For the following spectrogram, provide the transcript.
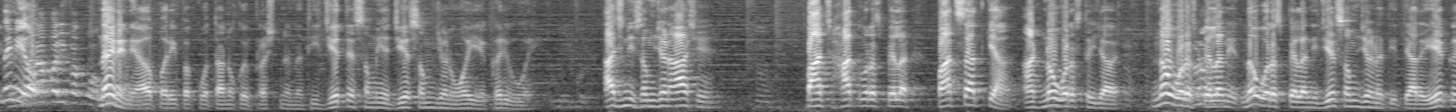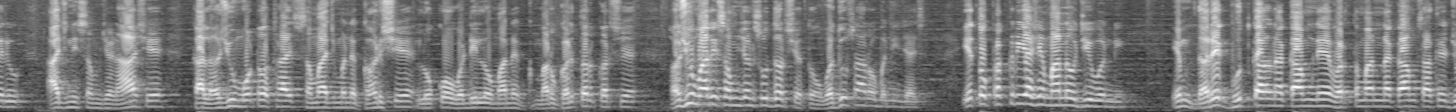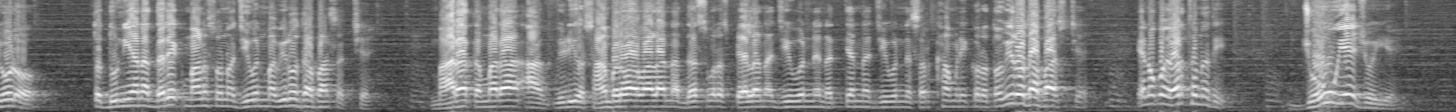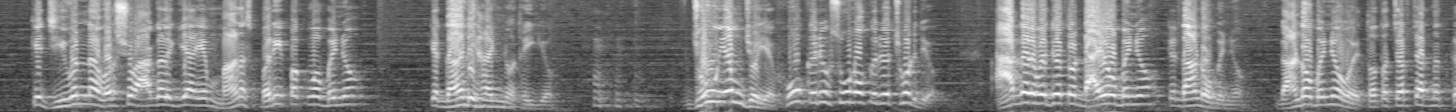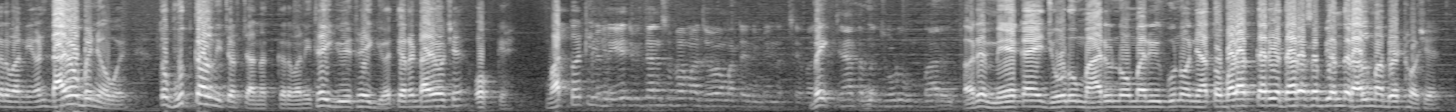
નહીં નહીં નહીં નહીં અપરિપક્વતાનો કોઈ પ્રશ્ન નથી. જે તે સમયે જે સમજણ હોય એ કર્યું હોય. આજની સમજણ આ છે. પાંચ સાત વર્ષ પહેલા પાંચ સાત ક્યાં? આઠ નવ વર્ષ થઈ જાય. નવ વર્ષ પહેલાની નવ વર્ષ પહેલાની જે સમજણ હતી ત્યારે એ કર્યું. આજની સમજણ આ છે. કાલ હજુ મોટો થાય સમાજ મને ઘડશે લોકો વડીલો મને મારું ઘડતર કરશે. હજુ મારી સમજણ સુધરશે તો હું વધુ સારો બની જાય એ તો પ્રક્રિયા છે માનવ જીવનની. એમ દરેક ભૂતકાળના કામને, વર્તમાનના કામ સાથે જોડો, તો દુનિયાના દરેક માણસોના જીવનમાં વિરોધાભાસ જ છે. મારા, તમારા આ વીડિયો સાંભળવાવાળાના દસ વર્ષ પહેલાના જીવનને અત્યારના જીવનને સરખામણી કરો તો વિરોધાભાસ છે. એનો કોઈ અર્થ નથી. જોવું એ જોઈએ કે જીવનના વર્ષો આગળ ગયા એ માણસ પરિપક્વ બન્યો કે ગાંડી હાંડનો થઈ ગયો. જોવું એમ જોઈએ. શું કર્યું, શું ન કર્યું છોડી દો આગળ વધ્યો તો ડાયો બન્યો કે ગાંડો બન્યો. ગાંડો બન્યો હોય તો તો ચર્ચા જ નથી કરવાની અને ડાયો બન્યો હોય તો ભૂતકાળની ચર્ચા નથી કરવાની. થઈ ગયું એ થઈ ગયું. અત્યારે ડાયો છે? ઓકે. વાત તો એટલી એ જ વિધાનસભામાં જવા માટેની મહેનત છે. ભાઈ, જ્યાં તમે જોડું મારું અરે મેં કાંઈ જોડું માર્યું ન માર્યું ગુનો ત્યાં તો બળાત્કારી ધારાસભ્ય અંદર હાલમાં બેઠો છે.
